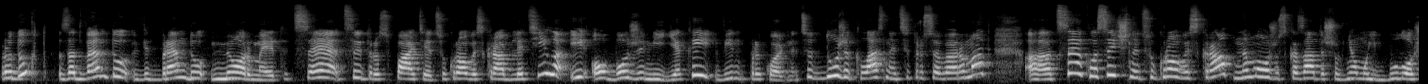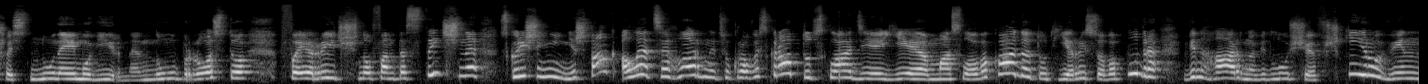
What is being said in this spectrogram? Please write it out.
Продукт з адвенту від бренду Mermaid. Це цитрус паті, цукровий скраб для тіла. І о боже мій, який він прикольний. Це дуже класний цитрусовий аромат. Це класичний цукровий скраб. Не можу сказати, що в ньому було щось ну неймовірне, ну просто феєрично, фантастичне. Скоріше ні, ніж так, але це гарний цукровий скраб. Тут в складі є масло авокадо, тут є рисова пудра. Він гарно відлущує в шкіру, він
